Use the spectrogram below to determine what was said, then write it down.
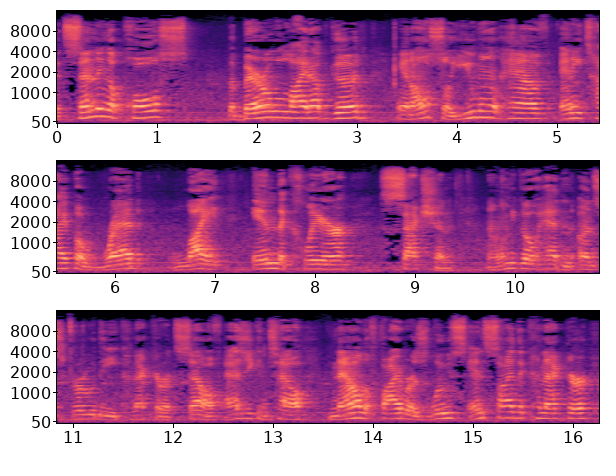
It's sending a pulse. The barrel will light up good. And also, you won't have any type of red light in the clear section. Now let me go ahead and unscrew the connector itself. As you can tell, now the fiber is loose inside the connector,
